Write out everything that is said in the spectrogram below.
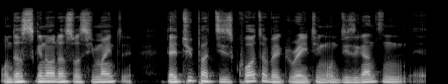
Und das ist genau das, was ich meinte. Der Typ hat dieses Quarterback-Rating und diese ganzen äh,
